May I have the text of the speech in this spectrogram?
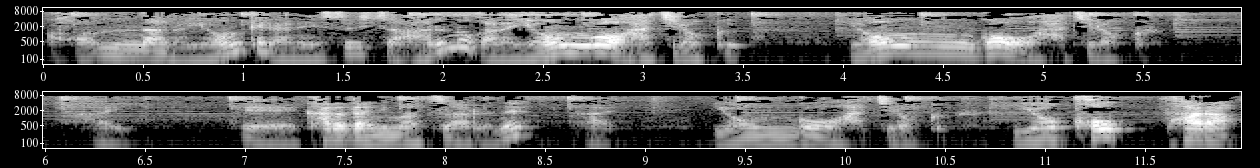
こんなの4桁にする必要あるのかな ?4586。4586。はい。えー、体にまつわるね。はい。4586。横っ腹。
